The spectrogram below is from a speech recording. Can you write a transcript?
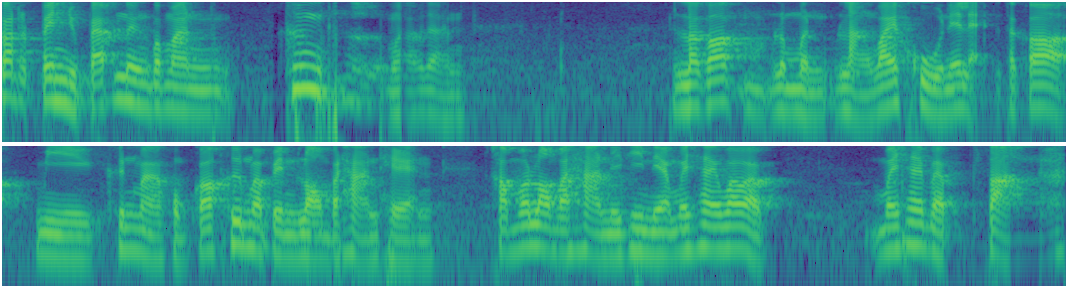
ก็เป็นอยู่แป๊บหนึ่งประมาณ ครึ่งเทอมครับอาจารย์แล้วก็เหมือนหลังไหว้ครูนี่แหละ แล้วก็มีขึ้นมาผมก็ขึ้นมาเป็นรองประธานแทนคำว่ารองประธานในที่เนี้ยไม่ใช่ว่าแบบไม่ใช่แบบสั่งนะ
